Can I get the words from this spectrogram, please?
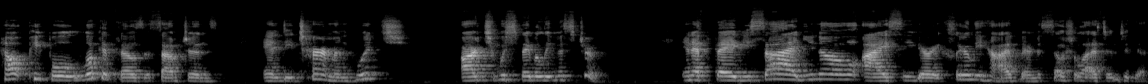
help people look at those assumptions and determine which are which they believe is true. And if they decide, you know, I see very clearly how I've been socialized into the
